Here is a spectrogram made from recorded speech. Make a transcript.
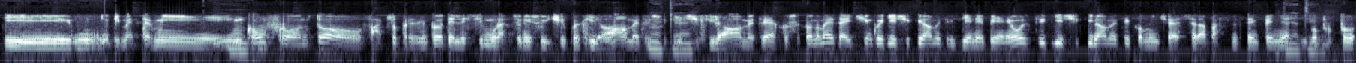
di, di, mettermi in confronto faccio per esempio delle simulazioni sui 5 km, okay. sui 10 km, ecco secondo me dai 5-10 km viene bene, oltre i 10 km comincia a essere abbastanza impegnativo. proprio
